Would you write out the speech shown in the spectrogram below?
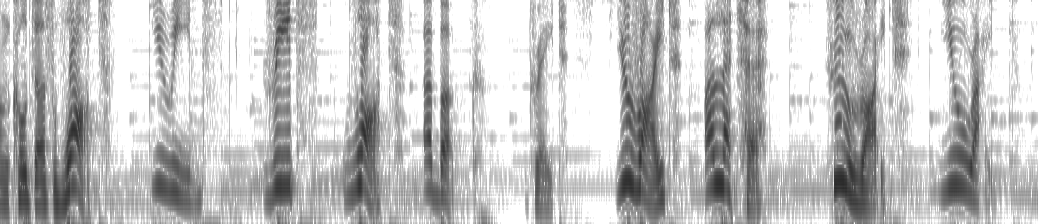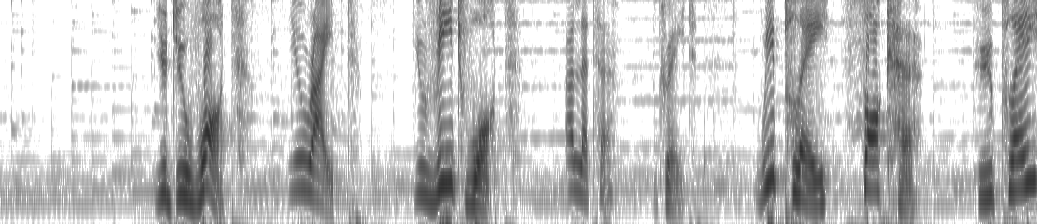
uncle does what he reads reads what a book great You write a letter. Who write? You write. You do what? You write You read what? a letter. Great. We play soccer. Who play?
